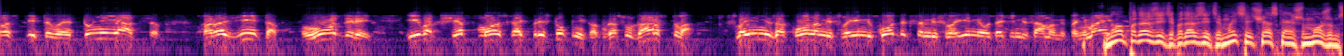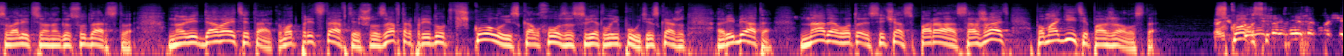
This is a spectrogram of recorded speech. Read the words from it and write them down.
воспитывает тунеядцев, паразитов, лодырей и вообще, можно сказать, преступников. Государство своими законами, своими кодексами, своими вот этими самыми, понимаете? Но подождите, подождите, мы сейчас, конечно, можем свалить все на государство, но ведь давайте так, вот представьте, что завтра придут в школу из колхоза «Светлый путь» и скажут, ребята, надо вот сейчас пора сажать, помогите, пожалуйста. Никто Ско- не со- не согласится.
